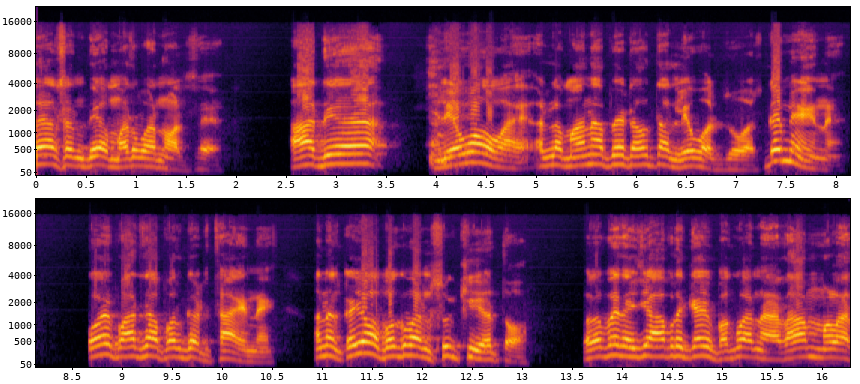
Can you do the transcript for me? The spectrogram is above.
લે છે દેહ મરવાનો છે. આ દેહ લેવો હોય એટલે માના પેટ અવતાર લેવો જ જોવે ગમે એને. કોઈ પાછા પ્રગટ થાય નહીં. અને કયો ભગવાન સુખી હતો? બરોબર હજી આપણે કહીએ ભગવાન રામ મળે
